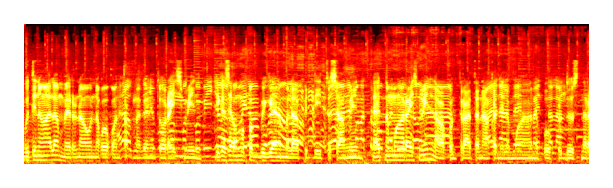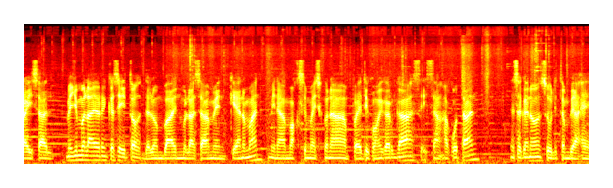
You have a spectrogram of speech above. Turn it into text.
Buti na nga lang, meron akong nakokontak na ganito rice mill. Di kasi ako mapagbigyan ng malapit dito sa amin. Lahat ng mga rice mill, nakakontrata na ang kanilang mga nagpo-produce na risal. Medyo malayo rin kasi ito, dalawang bahan mula sa amin. Kaya naman, minamaximize ko na ang pwede kong ikarga sa isang hakutan na sa ganoon sulit ang biyahe.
